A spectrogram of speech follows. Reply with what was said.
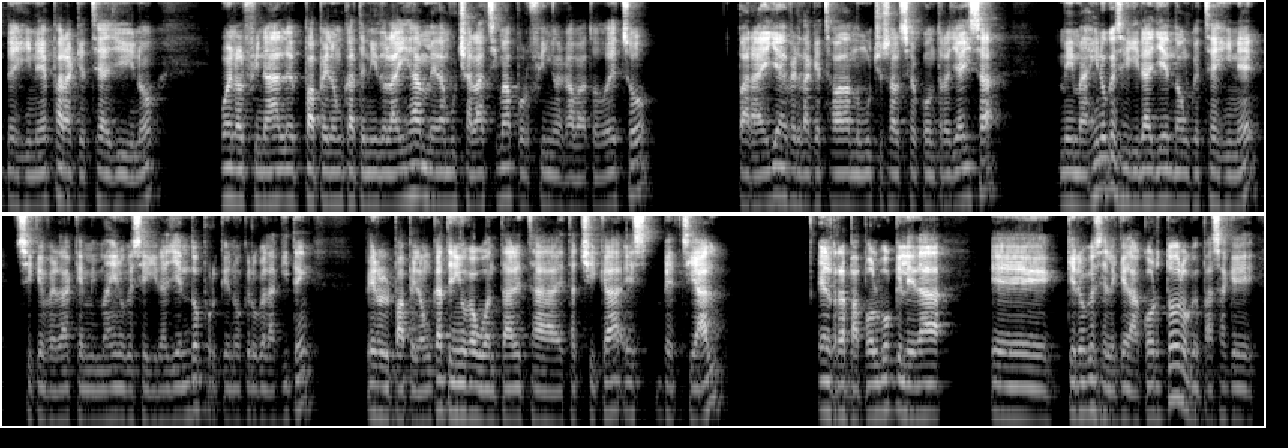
de Ginés para que esté allí, ¿no? Bueno, al final el papelón que ha tenido la hija me da mucha lástima, por fin acaba todo esto para ella. Es verdad que estaba dando mucho salseo contra Yaisa. Me imagino que seguirá yendo, aunque esté Ginés. Sí que es verdad que me imagino que seguirá yendo porque no creo que la quiten. Pero el papelón que ha tenido que aguantar esta, esta chica es bestial. El rapapolvo que le da, eh, creo que se le queda corto. Lo que pasa que,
